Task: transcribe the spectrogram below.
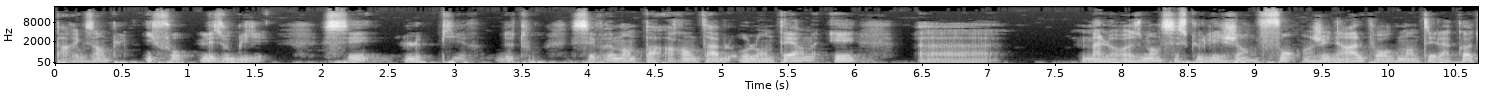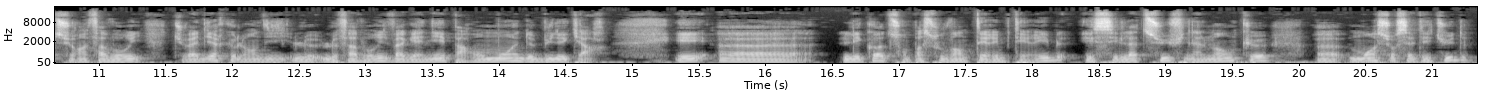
par exemple, il faut les oublier. C'est le pire de tout. C'est vraiment pas rentable au long terme et euh, malheureusement, c'est ce que les gens font en général pour augmenter la cote sur un favori. Tu vas dire que le, le favori va gagner par au moins deux buts d'écart. Et euh, les cotes sont pas souvent terribles, terribles, et c'est là-dessus finalement que euh, moi sur cette étude,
